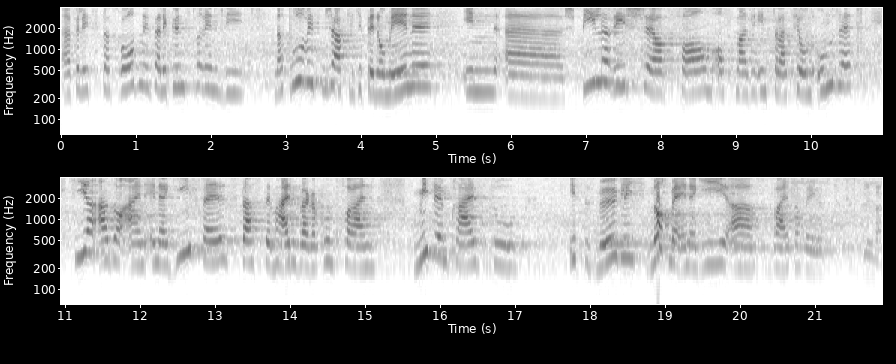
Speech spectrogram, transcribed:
Äh, Felicitas Roden ist eine Künstlerin, die naturwissenschaftliche Phänomene in äh, spielerischer Form, oftmals in Installationen umsetzt. Hier also ein Energiefeld, das dem Heidelberger Kunstverein mit dem Preis zu ist es möglich, noch mehr Energie äh, weiterhilft. Vielen Dank.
